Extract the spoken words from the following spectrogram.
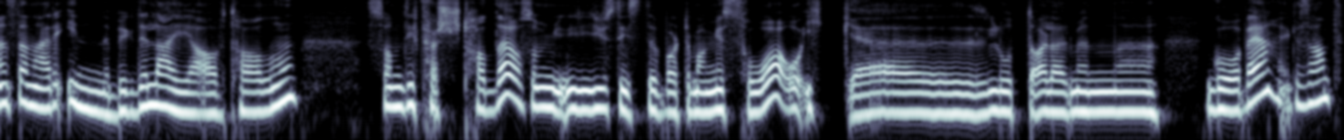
Mens den her innebygde leieavtalen som de først hadde, og som Justisdepartementet så og ikke lot alarmen eh, gå ved, ikke sant,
